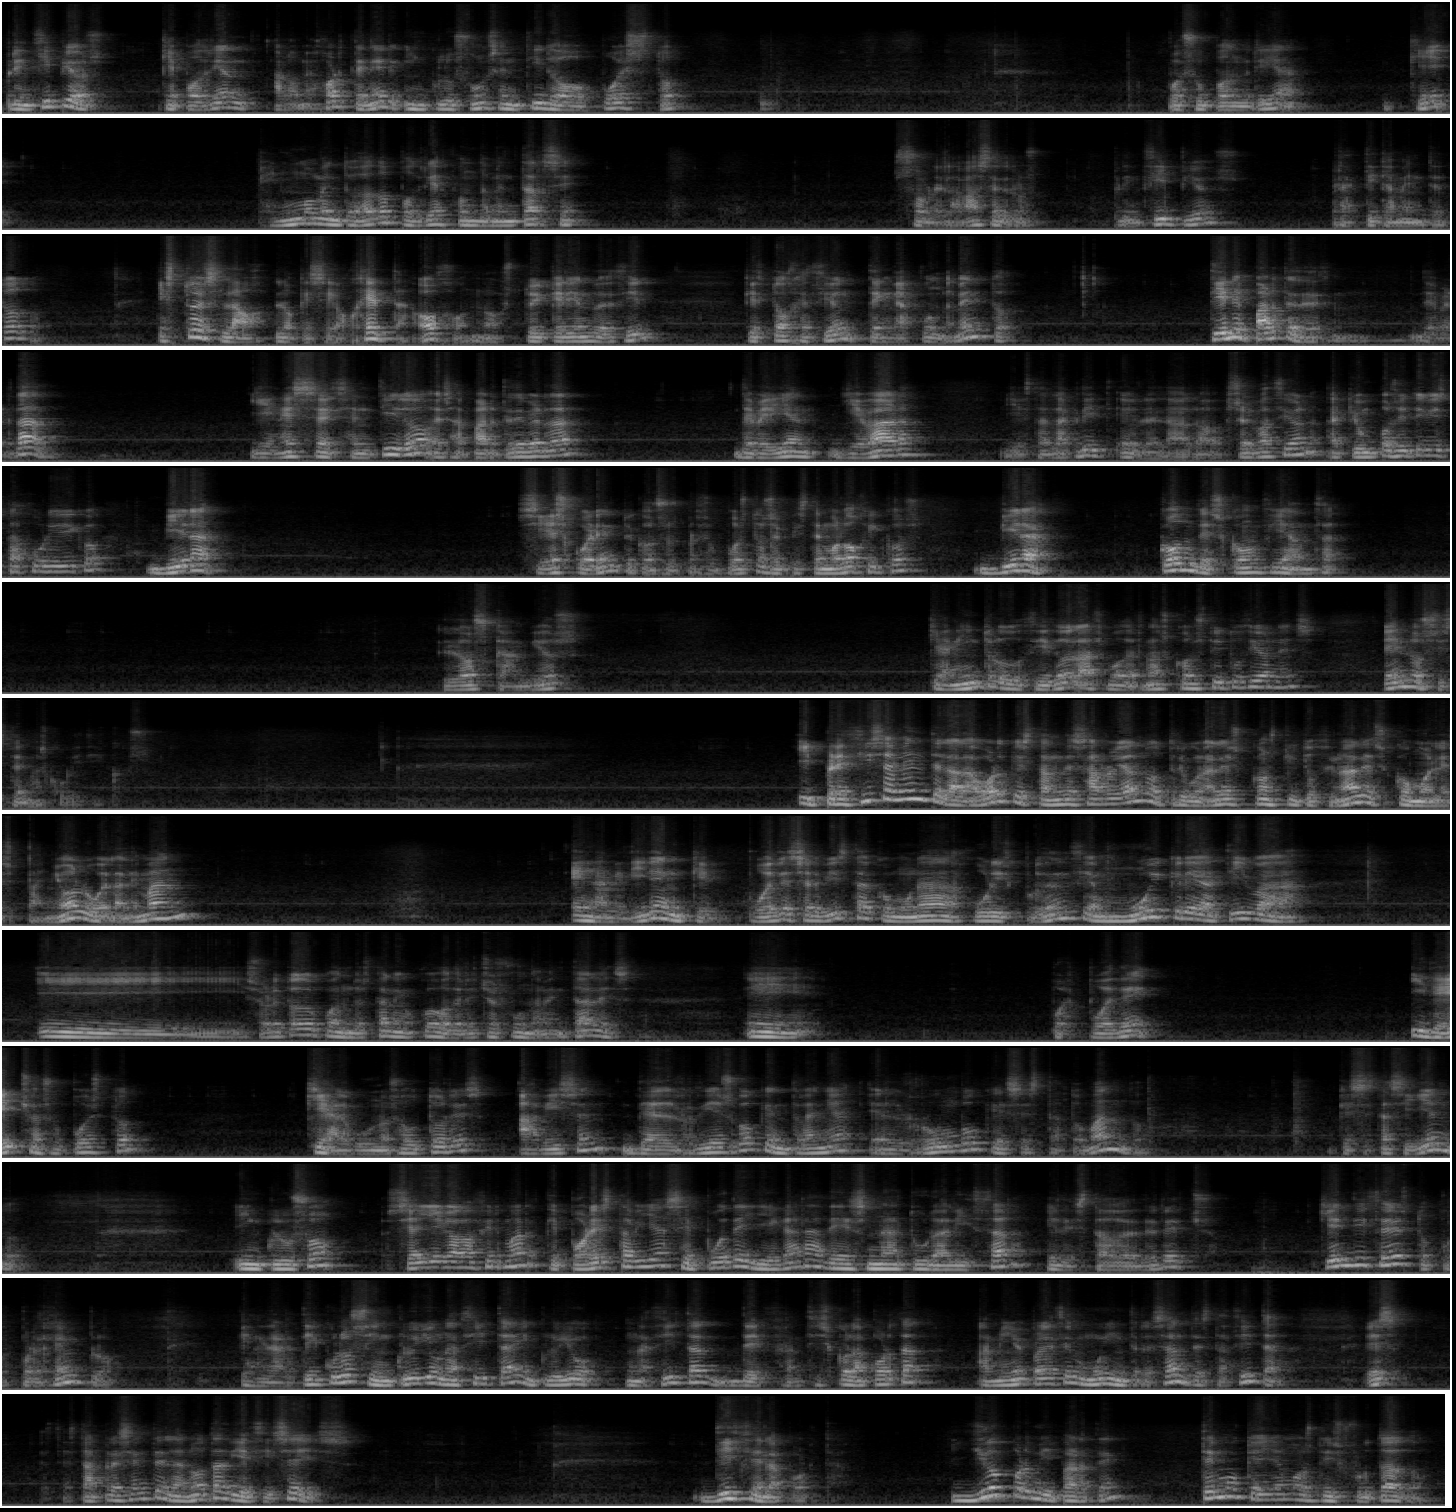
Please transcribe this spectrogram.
principios que podrían a lo mejor tener incluso un sentido opuesto, pues supondría que en un momento dado podría fundamentarse sobre la base de los principios prácticamente todo. Esto es lo que se objeta. Ojo, no estoy queriendo decir que esta objeción tenga fundamento. Tiene parte de, verdad. Y en ese sentido, esa parte de verdad, deberían llevar, y esta es la, eh, la observación, a que un positivista jurídico viera, si es coherente con sus presupuestos epistemológicos, viera con desconfianza los cambios que han introducido las modernas constituciones en los sistemas jurídicos. Y precisamente la labor que están desarrollando tribunales constitucionales como el español o el alemán, en la medida en que puede ser vista como una jurisprudencia muy creativa y sobre todo cuando están en juego derechos fundamentales, eh, pues puede, y de hecho ha supuesto, que algunos autores avisen del riesgo que entraña el rumbo que se está tomando, que se está siguiendo. Incluso se ha llegado a afirmar que por esta vía se puede llegar a desnaturalizar el Estado de Derecho. ¿Quién dice esto? Pues por ejemplo, en el artículo se incluye una cita, incluyo una cita de Francisco Laporta, a mí me parece muy interesante esta cita. Es Está presente en la nota 16. Dice la porta, yo por mi parte temo que hayamos disfrutado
